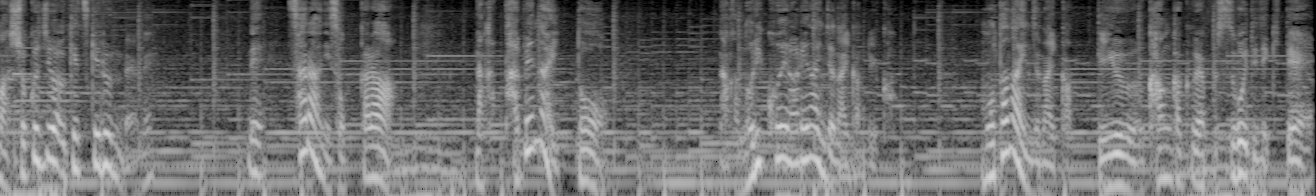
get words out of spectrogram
まあ食事は受け付けるんだよね。で、さらにそっから、なんか食べないと、なんか乗り越えられないんじゃないかというか、持たないんじゃないかっていう感覚がやっぱすごい出てきて、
